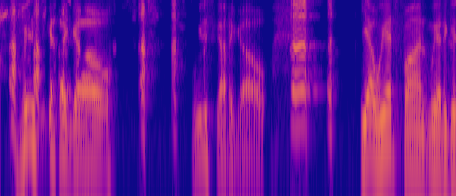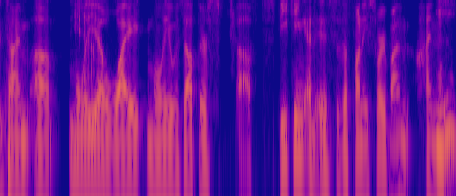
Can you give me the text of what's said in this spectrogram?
we just gotta go. We just gotta go. Yeah, we had fun. We had a good time. Uh, Malia White, Malia was out there uh, speaking, and this is a funny story behind, behind this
